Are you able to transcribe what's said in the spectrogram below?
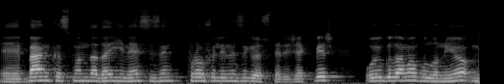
Ee, ben kısmında da yine sizin profilinizi gösterecek bir uygulama bulunuyor.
